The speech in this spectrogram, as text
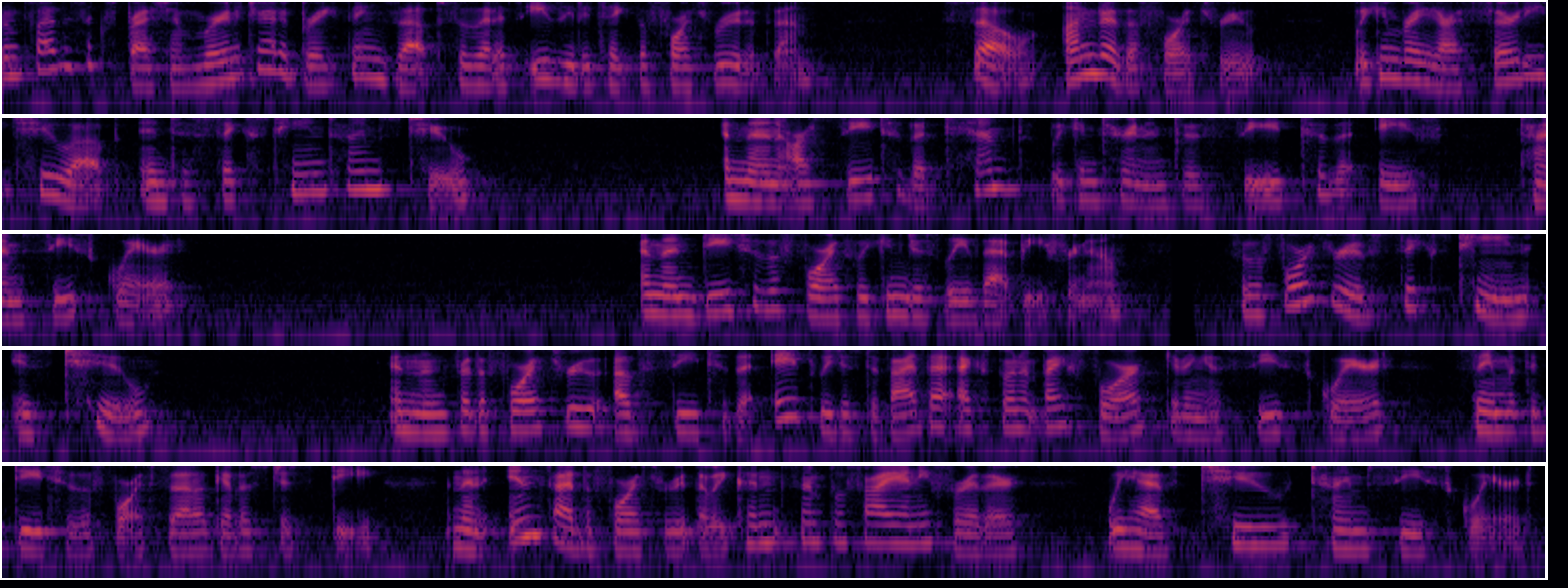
simplify this expression, we're going to try to break things up so that it's easy to take the fourth root of them. So, under the fourth root, we can bring our 32 up into 16 times 2, and then our c to the 10th we can turn into c to the 8th times c squared, and then d to the 4th we can just leave that b for now. So the fourth root of 16 is 2, and then for the fourth root of c to the 8th, we just divide that exponent by 4, giving us c squared. Same with the d to the 4th, so that'll give us just d. And then inside the fourth root that we couldn't simplify any further, we have 2 times c squared.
